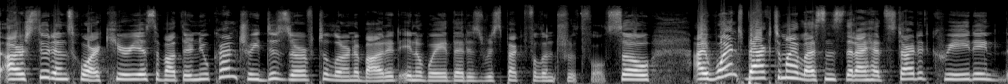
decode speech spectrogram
our students who are curious about their new country deserve to learn about it in a way that is respectful and truthful. So I went back to my lessons that I had started creating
